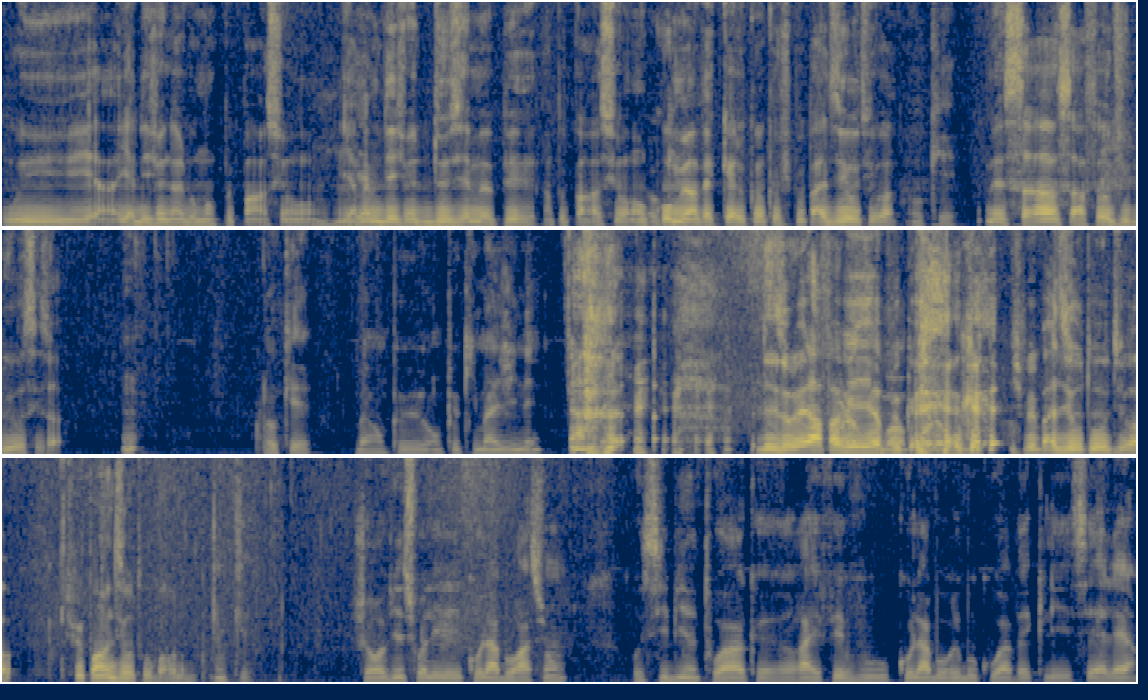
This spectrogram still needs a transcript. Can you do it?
Oui, il y a- y, a des jeunes albums en préparation. Il y a Mhm. même des jeunes deuxième EP en préparation, en commun avec quelqu'un que je ne peux pas dire, tu vois. Mais ça, ça va faire du bruit aussi, ça. Ok. Ben, on peut, on peut qu'imaginer. Désolé la famille, je peux pas dire tout, tu vois. Je peux pas en dire tout, pardon. Ok. Je reviens sur les collaborations. Aussi bien toi que Raifé, vous collaborez beaucoup avec les CLR.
